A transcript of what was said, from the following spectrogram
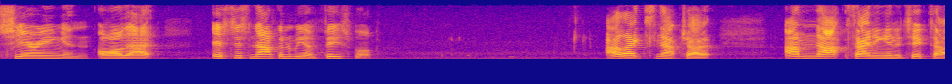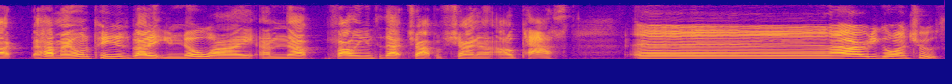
sharing and all that. It's just not going to be on Facebook. I like Snapchat. I'm not signing into TikTok. I have my own opinions about it. You know why. I'm not falling into that trap of China. I'll pass. And I already go on truth.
